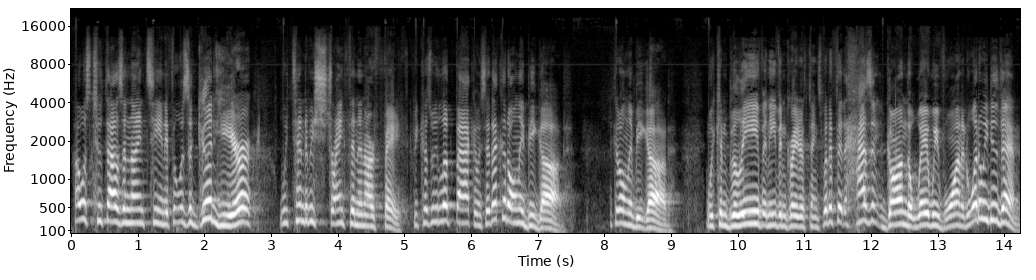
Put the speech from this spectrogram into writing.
how was 2019? If it was a good year, we tend to be strengthened in our faith because we look back and we say, that could only be God. It could only be God. We can believe in even greater things. But if it hasn't gone the way we've wanted, what do we do then?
